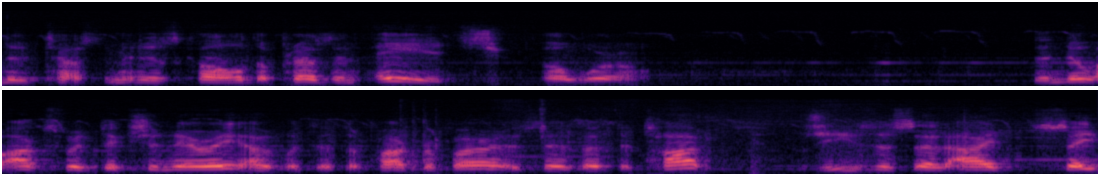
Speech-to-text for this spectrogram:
New Testament is called the present age or world. The New Oxford Dictionary uh, with the Apocrypha, it says at the top, Jesus said, I say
